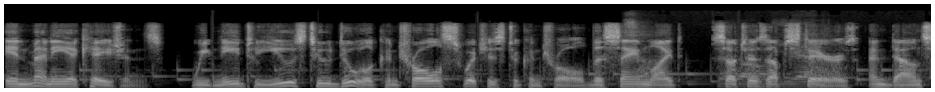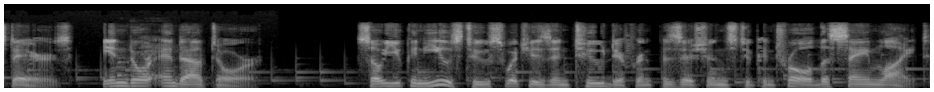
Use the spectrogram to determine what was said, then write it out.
In many occasions, we need to use two dual control switches to control the same light, such as upstairs and downstairs, indoor and outdoor. So you can use two switches in two different positions to control the same light.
